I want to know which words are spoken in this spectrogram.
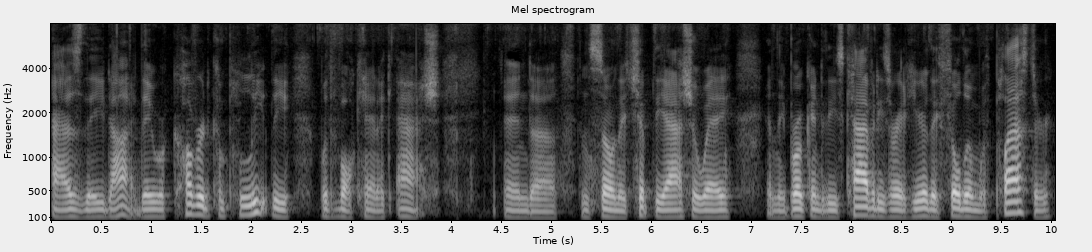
as they died. They were covered completely with volcanic ash and uh, and so they chipped the ash away and they broke into these cavities right here. They filled them with plaster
